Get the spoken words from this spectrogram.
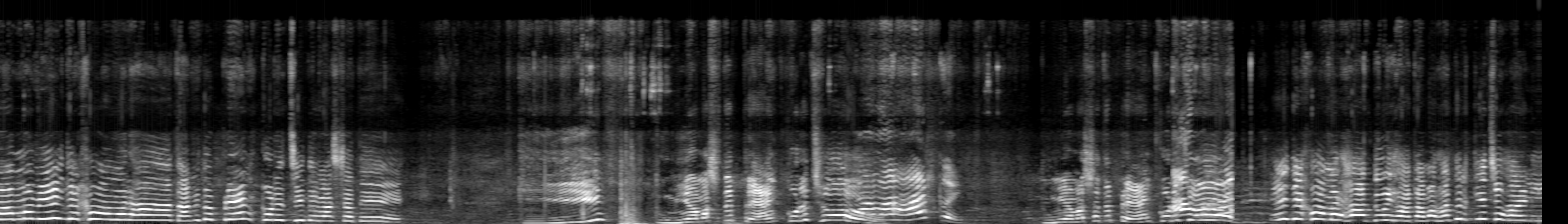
মাম্মা, এই দেখো আমার হাত, আমি তো প্র্যাঙ্ক করেছি তোমার সাথে। কি? তুমি আমার সাথে প্র্যাঙ্ক করেছ? তুমি আমার সাথে প্র্যাঙ্ক করেছ? এই দেখো আমার হাত দুই হাত, আমার হাতের কিছু হয়নি,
